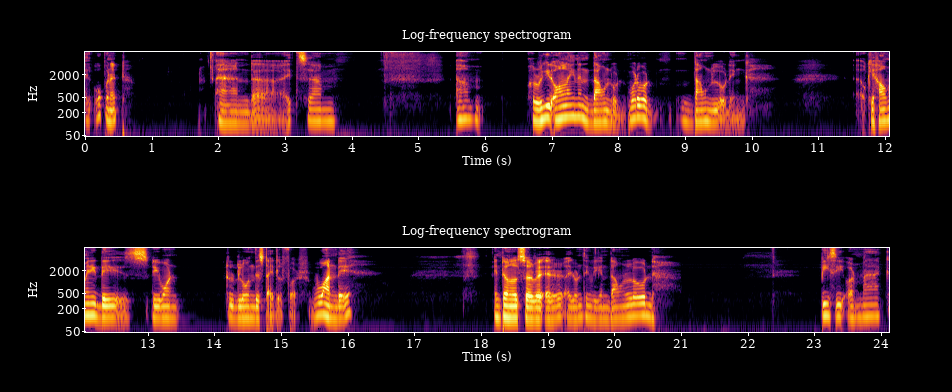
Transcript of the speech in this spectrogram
I'll open it and uh, it's um um read online and download what about downloading okay how many days do you want to loan this title for one day internal server error. I don't think we can download. PC or Mac,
